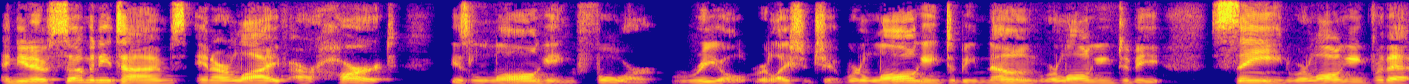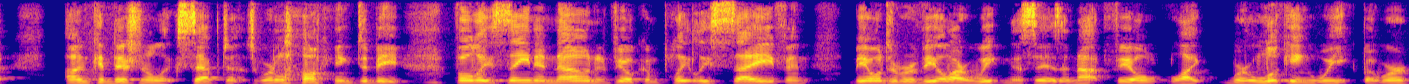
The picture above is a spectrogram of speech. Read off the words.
And you know, so many times in our life, our heart is longing for real relationship. We're longing to be known. We're longing to be seen. We're longing for that unconditional acceptance. We're longing to be fully seen and known and feel completely safe and be able to reveal our weaknesses and not feel like we're looking weak, but we're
